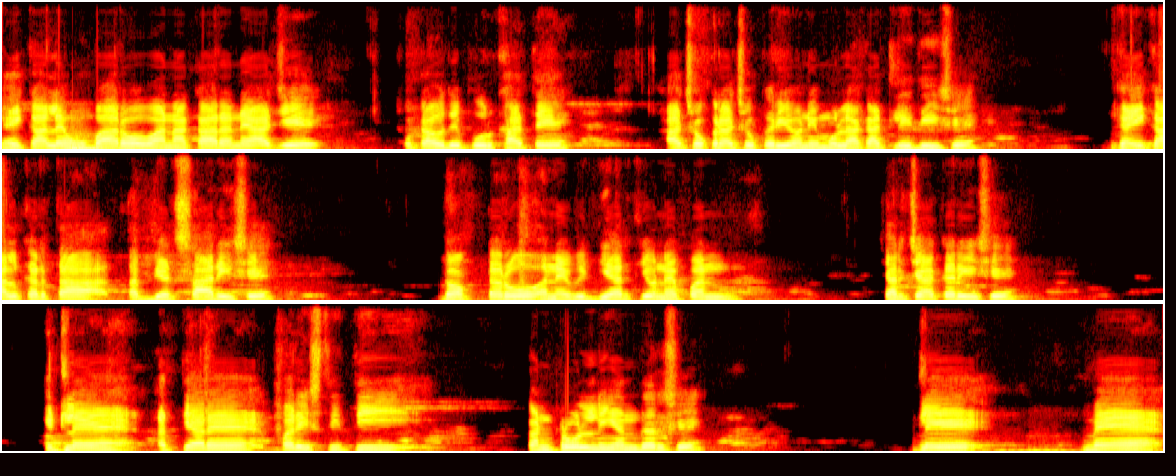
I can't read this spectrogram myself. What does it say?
ગઈકાલે હું બહાર હોવાના કારણે આજે છોટાઉદેપુર ખાતે આ છોકરા છોકરીઓની મુલાકાત લીધી છે. ગઈકાલ કરતાં તબિયત સારી છે. ડૉક્ટરો અને વિદ્યાર્થીઓને પણ ચર્ચા કરી છે. એટલે અત્યારે પરિસ્થિતિ કંટ્રોલની અંદર છે. એટલે મેં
